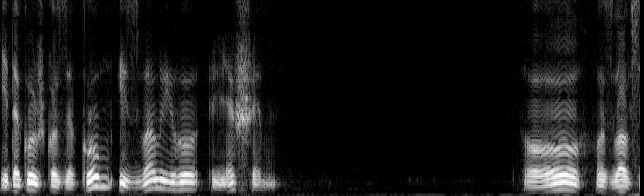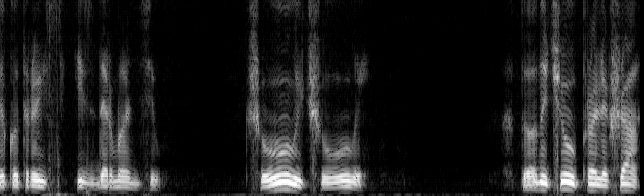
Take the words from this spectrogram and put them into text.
І також козаком і звали його Ляшем. О, озвався котрийсь із дерманців. Чули, чули. Хто не чув про Ляша,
